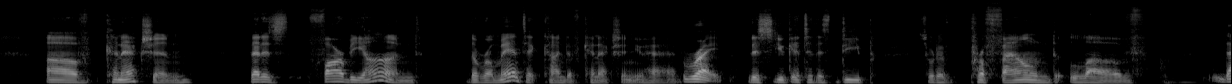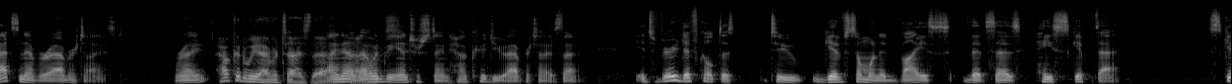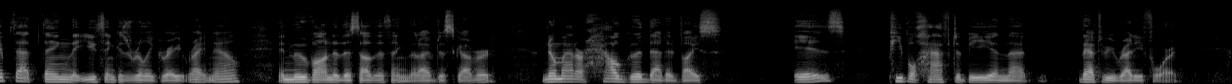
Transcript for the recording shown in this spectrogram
of connection that is far beyond the romantic kind of connection you had. Right. This you get to this deep sort of profound love. That's never advertised. Right. How could we advertise that? I know that would be interesting. How could you advertise that? It's very difficult to to give someone advice that says, "Hey, skip that. Skip that thing that you think is really great right now and move on to this other thing that I've discovered." No matter how good that advice is, people have to be in that they have to be ready for it.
